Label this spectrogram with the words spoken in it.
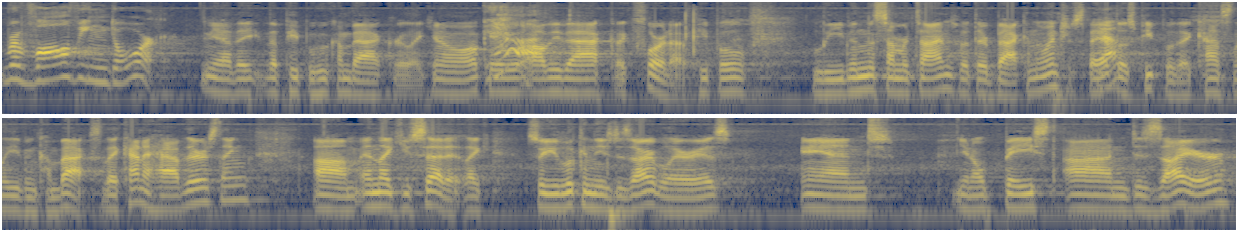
revolving door. Yeah, they, the people who come back are like, you know, okay, Yeah. well, I'll be back. Like Florida, people leave in the summer times, but they're back in the winter. So they Yeah. have those people that constantly even come back. So they kind of have theirs thing. Um, and like you said it, like so you look in these desirable areas, and you know based on desire,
